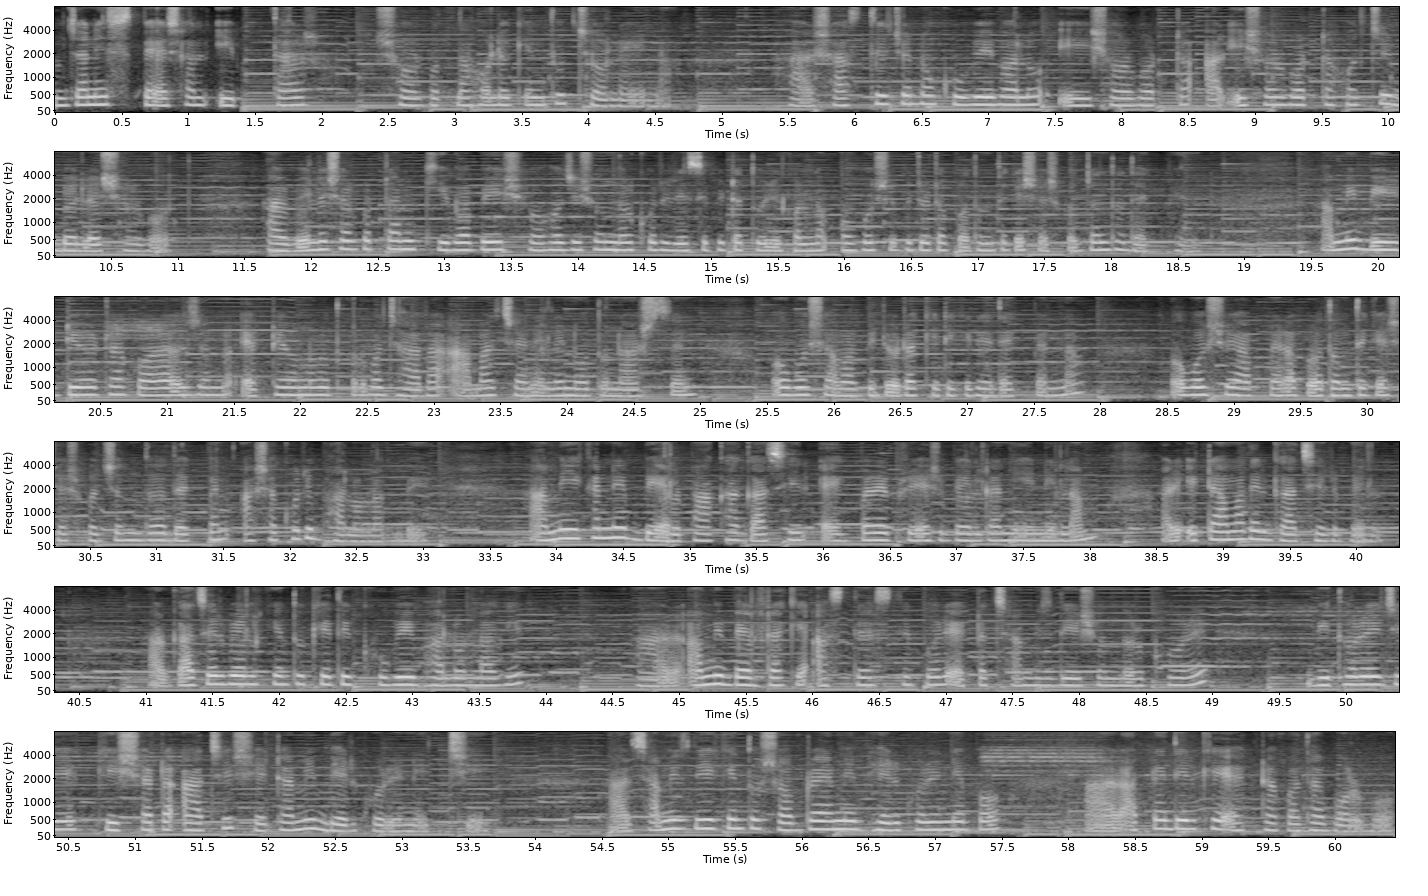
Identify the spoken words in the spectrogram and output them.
রমজানের স্পেশাল ইফতার শরবত না হলে কিন্তু চলেই না। আর স্বাস্থ্যের জন্য খুবই ভালো এই শরবতটা। আর এই শরবতটা হচ্ছে বেলের শরবত। আর বেলের শরবতটা আমি কীভাবে সহজে সুন্দর করে রেসিপিটা তৈরি করলাম অবশ্যই ভিডিওটা প্রথম থেকে শেষ পর্যন্ত দেখবেন। আমি ভিডিওটা করার জন্য একটাই অনুরোধ করব, যারা আমার চ্যানেলে নতুন আসছেন, অবশ্যই আমার ভিডিওটা কেটে কেটে দেখবেন না। অবশ্যই আপনারা প্রথম থেকে শেষ পর্যন্ত দেখবেন। আশা করি ভালো লাগবে। আমি এখানে বেল পাকা গাছের একবারে ফ্রেশ বেলটা নিয়ে নিলাম। আর এটা আমাদের গাছের বেল। আর গাছের বেল কিন্তু খেতে খুবই ভালো লাগে। আর আমি বেলটাকে আস্তে আস্তে করে একটা চামিচ দিয়ে সুন্দর করে ভিতরে যে কিসাটা আছে সেটা আমি বের করে নিচ্ছি। আর চামিচ দিয়ে কিন্তু সবটাই আমি বের করে নেব। আর আপনাদেরকে একটা কথা বলব।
